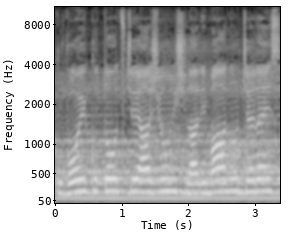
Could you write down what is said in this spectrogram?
cu voi cu toți cei ajunși la limanul ceresc,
